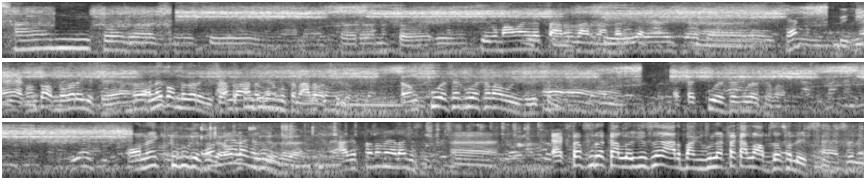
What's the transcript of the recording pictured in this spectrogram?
সানি আমার স্মরণ করে। কেউ মামা এবার তারও রাত গান্ধার হ্যাঁ এখন তো অন্ধকার হয়ে গেছে অনেক অন্ধকার হয়ে গেছে দিনের মতন আলো ছিল। এবং কুয়াশা কুয়াশা ভাব হয়ে গেছে দেখছেন? হ্যাঁ হ্যাঁ হ্যাঁ। একটা কুয়াশা কুয়াশা ভাব অনেকটুকু গেছে। আগের তো মেলা গেছে। হ্যাঁ একটা পুরো কালো হয়ে গেছে আর বাকিগুলো একটা কালো আবজা চলে এসছে। হ্যাঁ চলে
